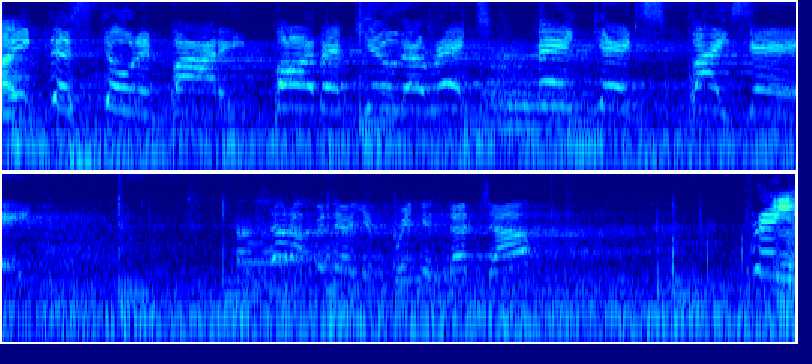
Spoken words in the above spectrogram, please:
Cell block. Eat the student body! Barbecue the rich! Make it spicy! Shut up in there, you freaking nut job! Freaking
